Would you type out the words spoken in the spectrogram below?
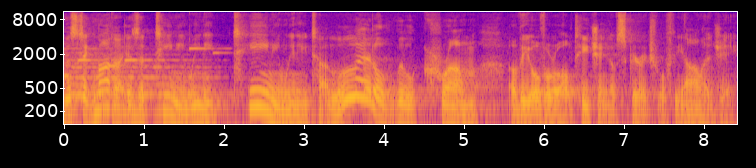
The stigmata is a teeny weeny, teeny weeny, little, little crumb of the overall teaching of spiritual theology.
